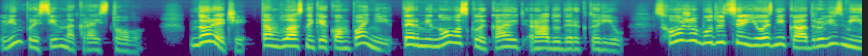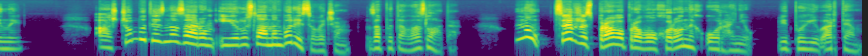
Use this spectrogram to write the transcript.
Він присів на край столу. До речі, там власники компанії терміново скликають раду директорів. Схоже, будуть серйозні кадрові зміни. А що буде з Назаром і Русланом Борисовичем? запитала Злата. Ну, це вже справа правоохоронних органів, відповів Артем.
